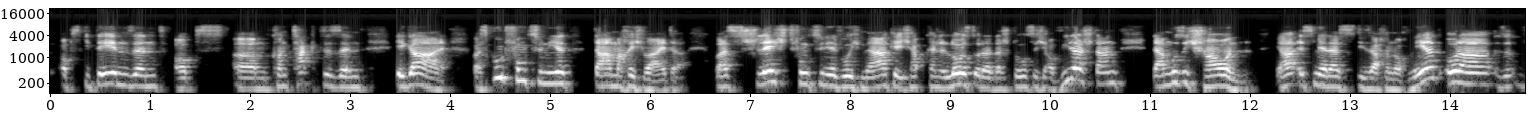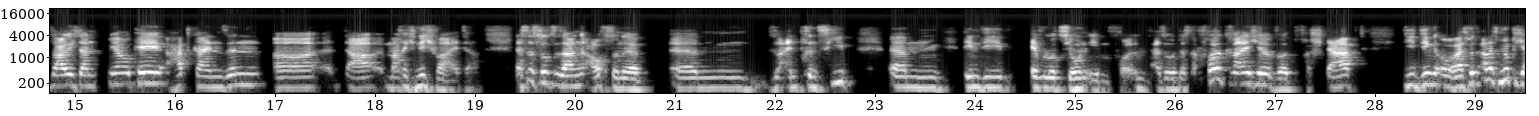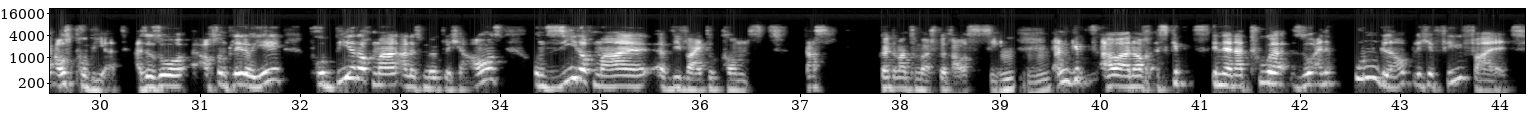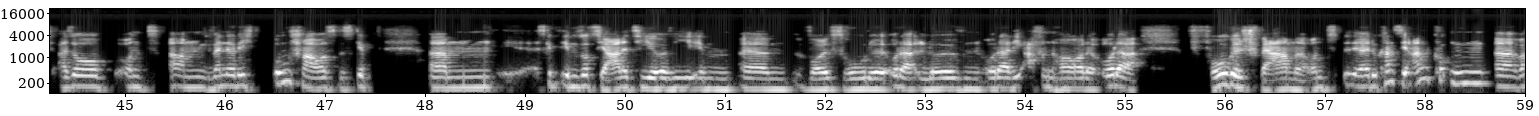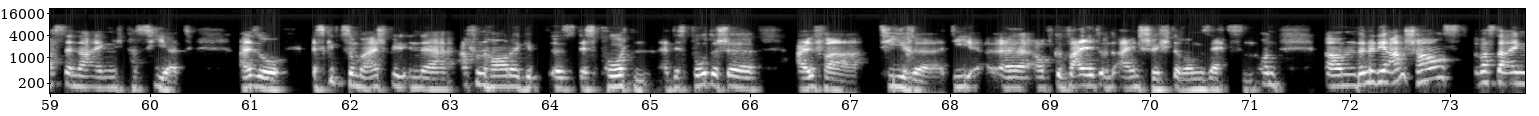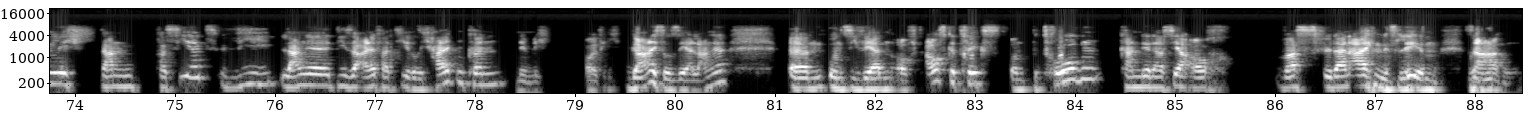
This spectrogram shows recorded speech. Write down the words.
ob es Ideen sind, ob es ähm, Kontakte sind, egal. Was gut funktioniert, da mache ich weiter. Was schlecht funktioniert, wo ich merke, ich habe keine Lust oder da stoße ich auf Widerstand, da muss ich schauen. Ja, ist mir das die Sache noch wert oder sage ich dann, ja, okay, hat keinen Sinn, äh, da mache ich nicht weiter. Das ist sozusagen auch so, eine, ähm, so ein Prinzip, ähm, dem die Evolution eben folgt. Also das Erfolgreiche wird verstärkt, die Dinge, aber es wird alles Mögliche ausprobiert. Also so auch so ein Plädoyer, probier doch mal alles Mögliche aus und sieh doch mal, äh, wie weit du kommst. Das könnte man zum Beispiel rausziehen. Mhm. mhm. Dann gibt es aber noch, es gibt in der Natur so eine unglaubliche Vielfalt. Also, und ähm, wenn du dich umschaust, es gibt ähm, es gibt eben soziale Tiere wie eben ähm, Wolfsrudel oder Löwen oder die Affenhorde oder Vogelschwärme. Und äh, du kannst dir angucken, äh, was denn da eigentlich passiert. Also es gibt zum Beispiel in der Affenhorde gibt es Despoten, äh, despotische Alpha. Tiere, die äh, auf Gewalt und Einschüchterung setzen. Und ähm, wenn du dir anschaust, was da eigentlich dann passiert, wie lange diese Alpha-Tiere sich halten können, nämlich häufig gar nicht so sehr lange, ähm, und sie werden oft ausgetrickst und betrogen, kann dir das ja auch was für dein eigenes Leben mhm. sagen.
